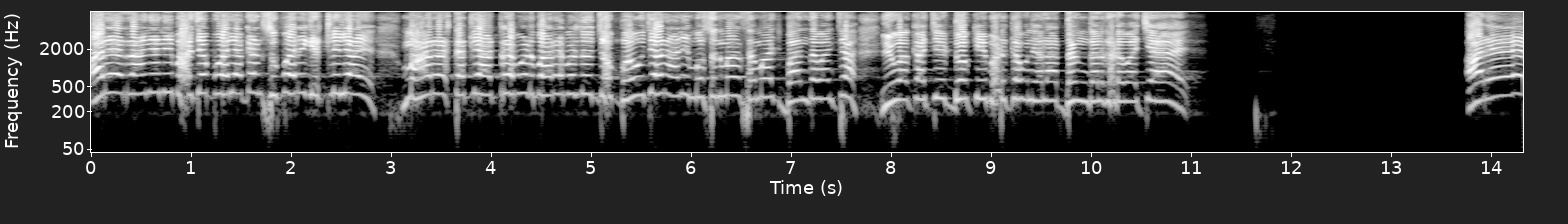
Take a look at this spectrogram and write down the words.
अरे राण्याने भाजपवाल्याकडून सुपारी घेतलेली आहे. महाराष्ट्रातले अठरा बोट बारा बोट जो बहुजन आणि मुसलमान समाज बांधवांच्या युवकाची डोकी भडकवून याला दंगल घडवायची आहे. अरे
